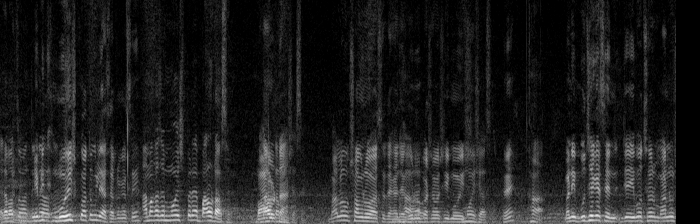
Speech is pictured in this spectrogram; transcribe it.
এটা বর্তমানে মহিষ কতগুলি আছে আপনার কাছে? আমার কাছে মহিষ প্রায় বারোটা আছে। বারোটা মহিষ আছে। ভালো সংগ্রহ আছে দেখা যায় হ্যাঁ। গরুর পাশাপাশি মহিষ। মহিষ আছে। হ্যাঁ? হ্যাঁ। মানে বুঝে গেছেন যে এই বছর মানুষ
